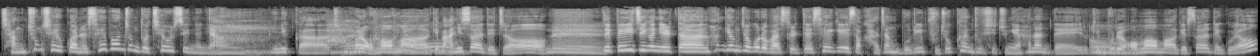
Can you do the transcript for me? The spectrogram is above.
장충 체육관을 세 번 정도 채울 수 있는 양이니까 아, 정말 어마어마하게 그렇군요. 많이 써야 되죠. 네. 근데 베이징은 일단 환경적으로 봤을 때 세계에서 가장 물이 부족한 도시 중에 하나인데 이렇게 어. 물을 어마어마하게 써야 되고요.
